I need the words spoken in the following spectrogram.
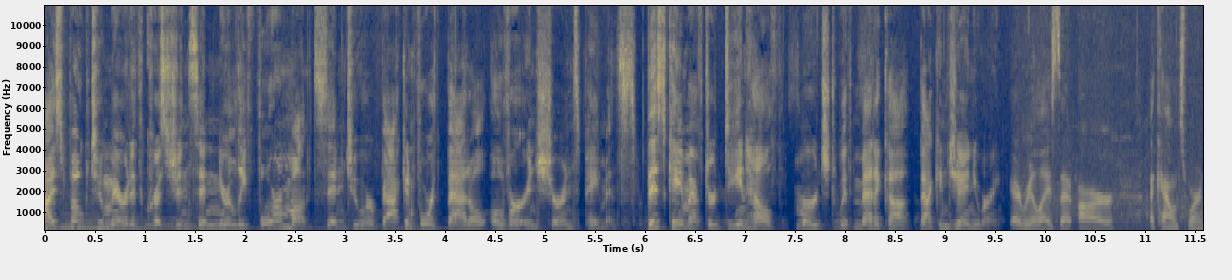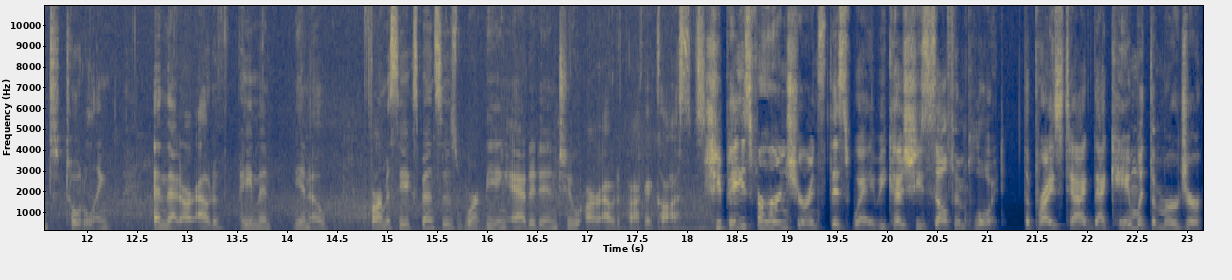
I spoke to Meredith Christensen nearly four months into her back and forth battle over insurance payments. This came after Dean Health merged with Medica back in January. I realized that our accounts weren't totaling and that our out of payment, you know, pharmacy expenses weren't being added into our out of pocket costs. She pays for her insurance this way because she's self employed. The price tag that came with the merger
